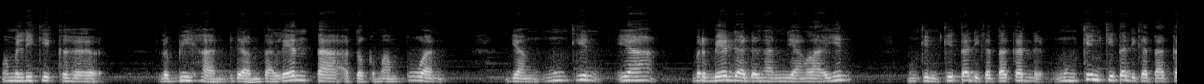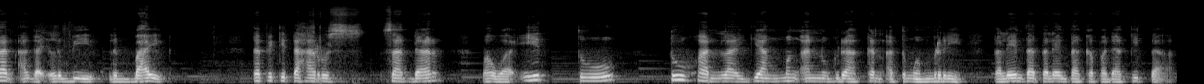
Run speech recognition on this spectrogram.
memiliki kelebihan di dalam talenta atau kemampuan yang mungkin ya berbeda dengan yang lain, mungkin kita dikatakan mungkin kita dikatakan agak lebih lebih baik. Tapi kita harus sadar bahwa itu Tuhanlah yang menganugerahkan atau memberi talenta-talenta kepada kita.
